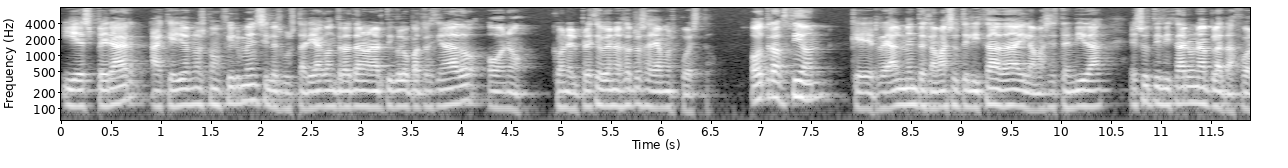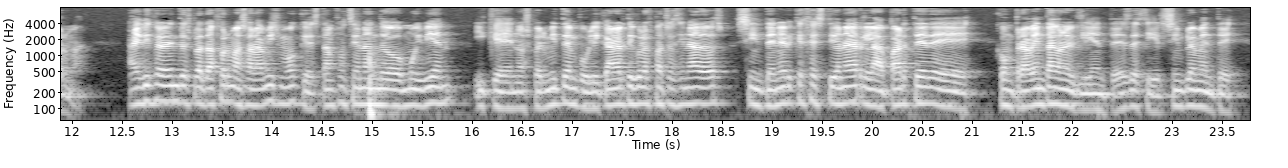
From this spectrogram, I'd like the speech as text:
y esperar a que ellos nos confirmen si les gustaría contratar un artículo patrocinado o no, con el precio que nosotros hayamos puesto. Otra opción, que realmente es la más utilizada y la más extendida, es utilizar una plataforma. Hay diferentes plataformas ahora mismo que están funcionando muy bien y que nos permiten publicar artículos patrocinados sin tener que gestionar la parte de compraventa con el cliente. Es decir, simplemente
